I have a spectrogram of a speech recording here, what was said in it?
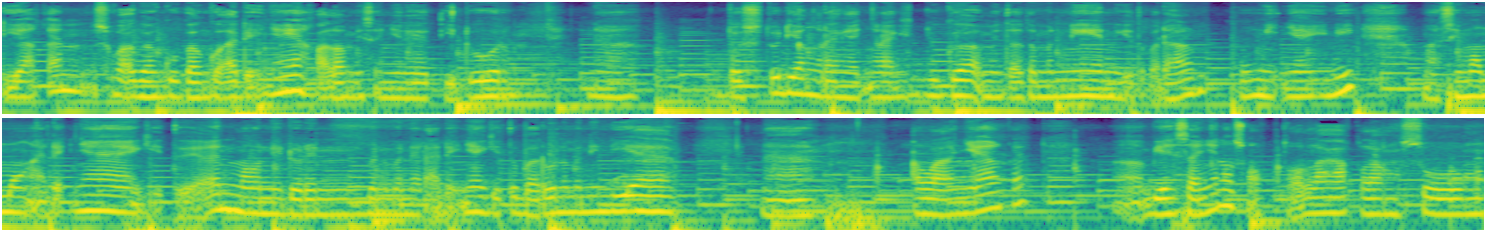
dia kan suka ganggu-ganggu adiknya ya kalau misalnya dia tidur terus tuh dia ngerengek-ngerengek juga minta temenin gitu. Padahal uminya ini masih ngomong adiknya gitu ya kan. Mau nidurin bener-bener adiknya gitu baru nemenin dia. Nah awalnya kan uh, biasanya langsung tolak langsung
